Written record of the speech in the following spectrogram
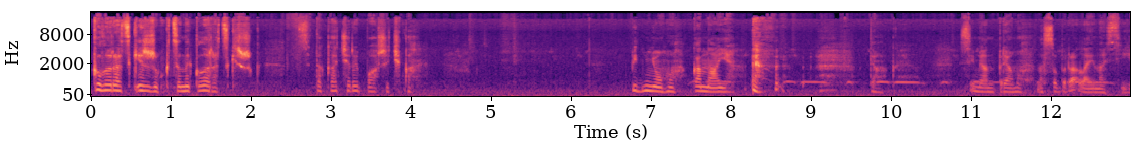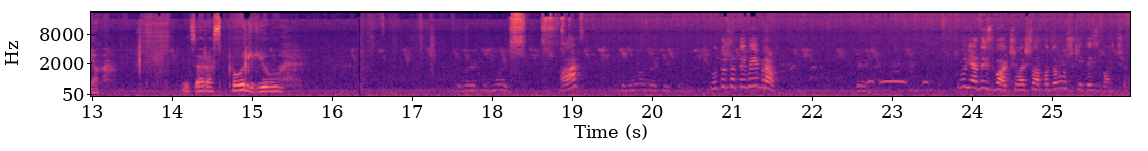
колорадський жук. Це не колорадський жук. Це така черепашечка. Під нього канає. Сім'ян прямо насобирала і насіяла. Зараз полью. А? Ну то що ти вибрав? Ну я десь бачила, йшла по дорожці, десь бачила.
